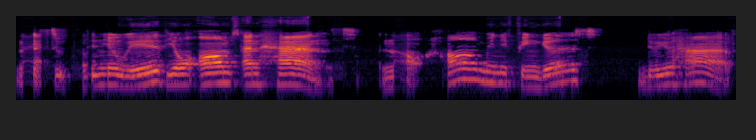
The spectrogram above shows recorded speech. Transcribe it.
Next, to continue with your arms and hands. Now, how many fingers do you have?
